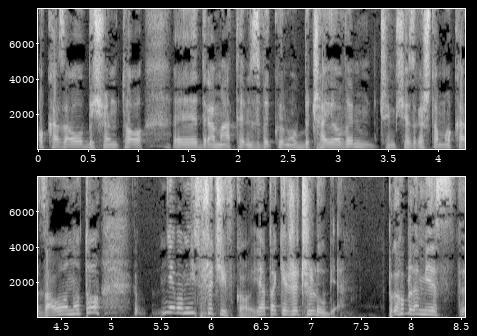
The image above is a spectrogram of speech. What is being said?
okazałoby się to e, dramatem zwykłym, obyczajowym, czym się zresztą okazało, no to nie mam nic przeciwko. Ja takie rzeczy lubię. Problem jest e,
